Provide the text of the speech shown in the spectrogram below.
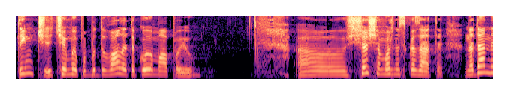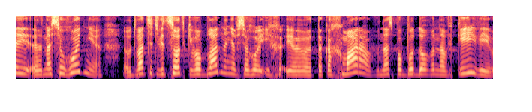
тим, чи- чим ми побудували такою мапою. Е, Що ще можна сказати? На даний е, на сьогодні в 20% обладнання всього і, е, така хмара в нас побудована в Києві.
